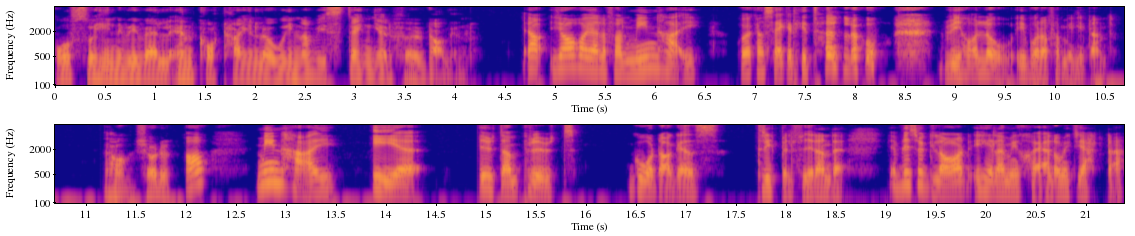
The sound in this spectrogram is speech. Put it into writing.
Och så hinner vi väl en kort high and low innan vi stänger för dagen. Ja, jag har i alla fall min high och jag kan säkert hitta en low. Vi har low i våra familj ibland. Ja, kör du. Ja, min haj är utan prut gårdagens trippelfirande. Jag blir så glad i hela min själ och mitt hjärta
